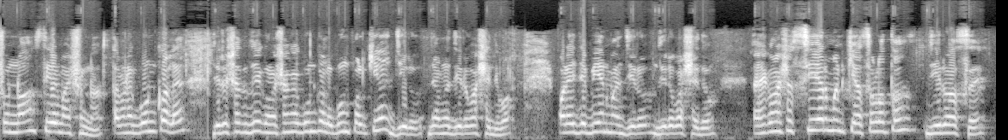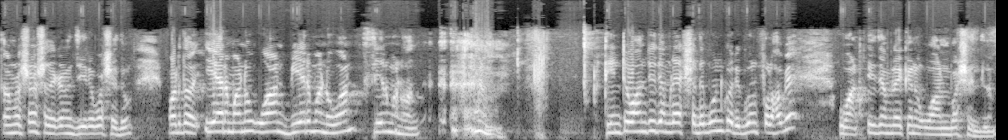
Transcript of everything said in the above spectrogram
শূন্য সি এর মান শূন্য। তার মানে গুণ করলে জিরোর সাথে যে কোনো সঙ্গে গুণ করলে গুণ ফল কি হয়? জিরো। যে আমরা জিরো বসে দিব। পরে এই যে বি এর মান জিরো জিরো বসে দেবো এখন আসো সি এর মান কি আছে বলতো? জিরো আছে। তো আমরা সরাসরি এখানে জিরো বসে দেবো পরে তো এ এর মানও ওয়ান বি এর মান ওয়ান সি এর মান ওয়ান তিনটে ওয়ান যদি আমরা একসাথে গুণ করি, গুণফল হবে ওয়ান এই যে আমরা এখানে ওয়ান বসাই দিলাম।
